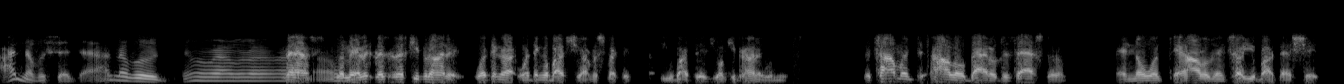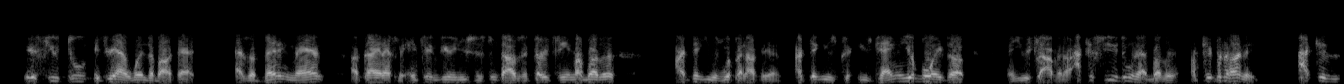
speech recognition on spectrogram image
I never said that. I never. Man, let me let's, let's keep it on it. One thing, one thing about you, I respect you about this. You want to keep it on it with me. The time when Hollow battle Dizaster, and no one in Hollow didn't tell you about that shit. If you do, if you had wind about that, as a betting man, a guy that's been interviewing you since 2013, my brother, I think you was whipping out there. I think you was you was ganging your boys up and you was driving up. I can see you doing that, brother. I'm keeping it on it. I can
